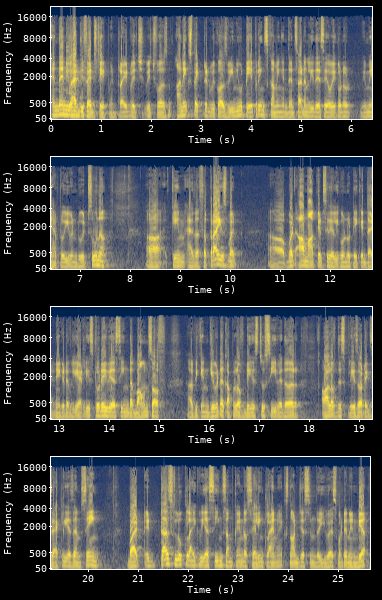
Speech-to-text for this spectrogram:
and then you had the Fed statement, right, which which was unexpected because we knew tapering's coming, and then suddenly they say, oh, we're going to we may have to even do it sooner. Uh, came as a surprise, but uh, but our market's really going to take it that negatively. At least today, we are seeing the bounce of Uh, we can give it a couple of days to see whether all of this plays out exactly as I'm saying. But it does look like we are seeing some kind of selling climax, not just in the US but in India.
